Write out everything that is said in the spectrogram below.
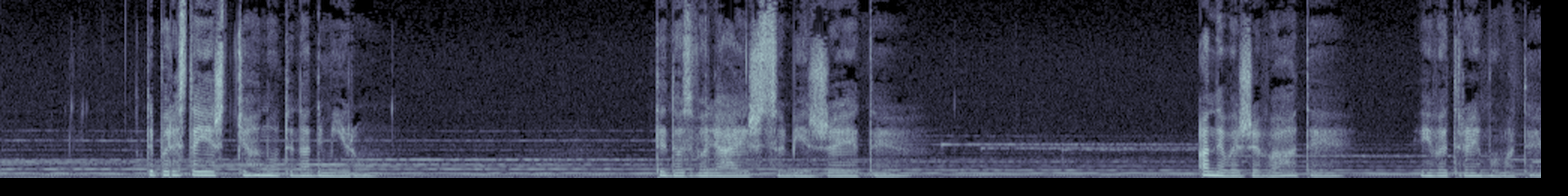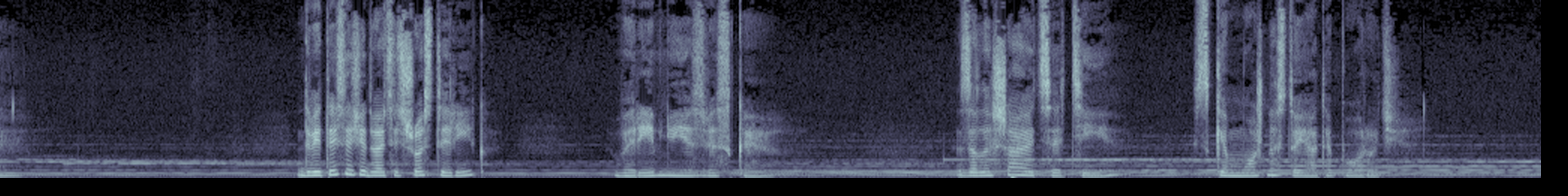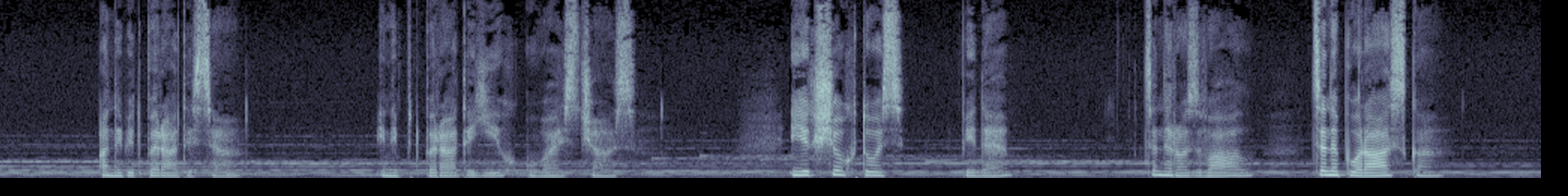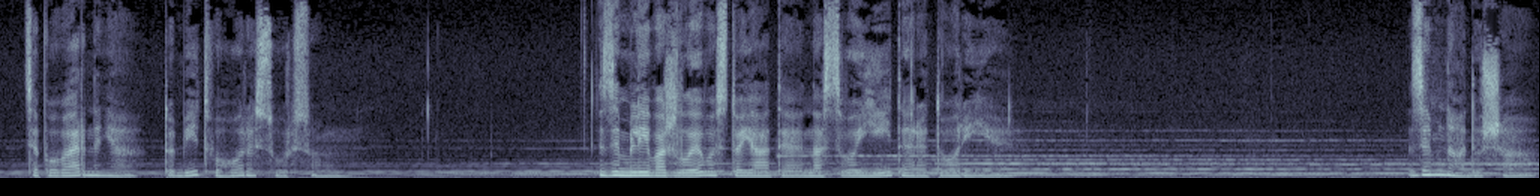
ти перестаєш тягнути надміру, ти дозволяєш собі жити, а не виживати і витримувати. 2026 рік вирівнює зв'язки. Залишаються ті, з ким можна стояти поруч, а не підпиратися і не підпирати їх увесь час. І якщо хтось піде, це не розвал, це не поразка, це повернення тобі твого ресурсу. Землі важливо стояти на своїй території. Земна душа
